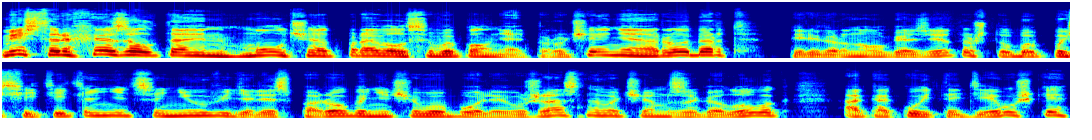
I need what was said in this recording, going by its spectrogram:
Мистер Хезлтайн молча отправился выполнять поручение, а Роберт перевернул газету, чтобы посетительницы не увидели с порога ничего более ужасного, чем заголовок о какой-то девушке,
